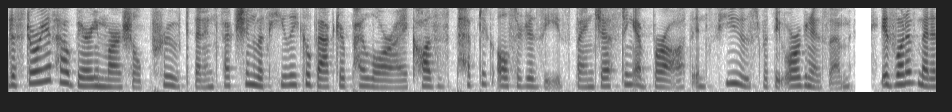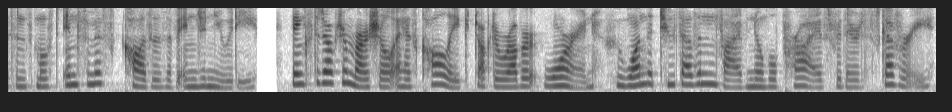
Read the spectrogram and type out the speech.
The story of how Barry Marshall proved that infection with Helicobacter pylori causes peptic ulcer disease by ingesting a broth infused with the organism is one of medicine's most infamous causes of ingenuity. Thanks to Dr. Marshall and his colleague, Dr. Robert Warren, who won the 2005 Nobel Prize for their discovery,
